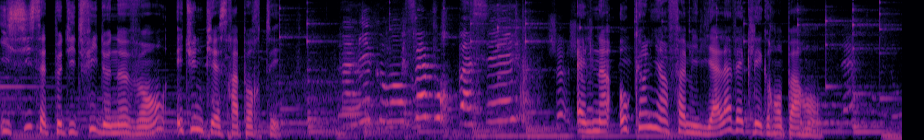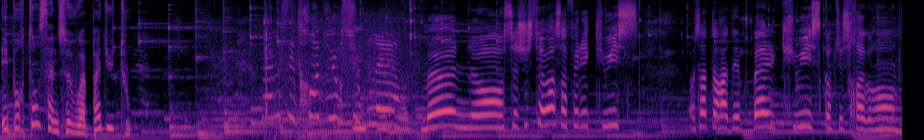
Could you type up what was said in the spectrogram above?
Ici, cette petite fille de 9 ans est une pièce rapportée. Mamie, comment on fait pour passer? Elle n'a aucun lien familial avec les grands-parents. Et pourtant, ça ne se voit pas du tout. Mamie, c'est trop dur sur l'air. Mais non, c'est justement, ça fait les cuisses. Comme ça, t'auras des belles cuisses quand tu seras grande.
